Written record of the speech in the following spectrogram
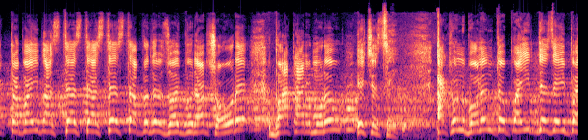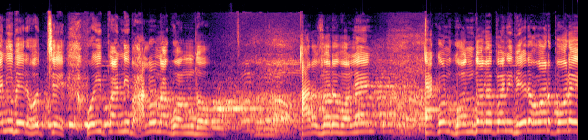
একটা পাইপ আস্তে আস্তে আস্তে আস্তে আপনাদের জয়পুরহাট শহরে বাটার মোড়েও এসেছে। এখন বলেন তো পাইপ দিয়ে যে এই পানি বের হচ্ছে, ওই পানি ভালো না গন্ধ? আরও জোরে বলেন। এখন গন্ধনা পানি বের হওয়ার পরে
